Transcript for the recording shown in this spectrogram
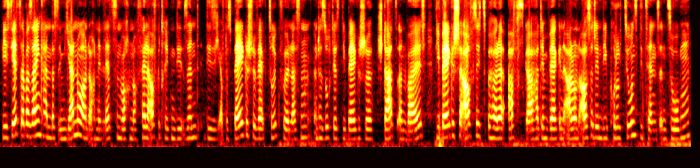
Wie es jetzt aber sein kann, dass im Januar und auch in den letzten Wochen noch Fälle aufgetreten sind, die sich auf das belgische Werk zurückführen lassen, untersucht jetzt die belgische Staatsanwalt. Die belgische Aufsichtsbehörde AFSCA hat dem Werk in Arlon außerdem die Produktionslizenz entzogen.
